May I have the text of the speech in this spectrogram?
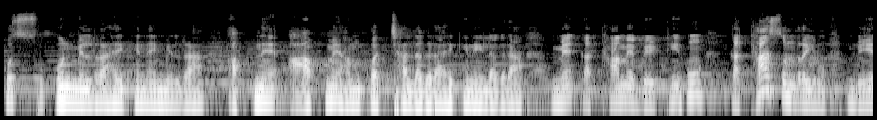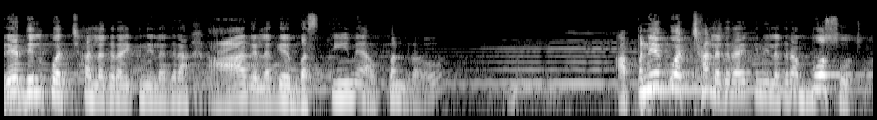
को सुकून मिल रहा है कि नहीं मिल रहा, अपने आप में हमको अच्छा लग रहा है कि नहीं लग रहा। मैं कथा में बैठी हूँ, कथा सुन रही हूँ, मेरे दिल को अच्छा लग रहा है कि नहीं लग रहा? आग लगे, बस्ती में अपन रहो। अपने को अच्छा लग रहा है कि नहीं लग रहा, वो सोचो।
